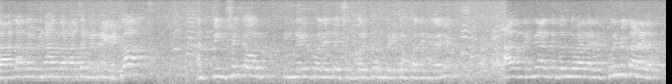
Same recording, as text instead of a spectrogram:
दादानं विनांगणाचा निर्णय घेतला आणि तीनशेच्या वर इंजिनिअरिंग कॉलेज आहे शंभरच्या मेडिकल कॉलेज निघाली. आज निर्णय अगदी बंद व्हायला लागले पूर्वी काढायला. लागले.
